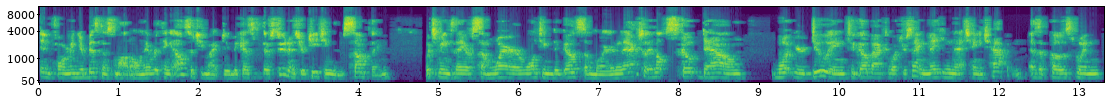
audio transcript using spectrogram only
informing your business model and everything else that you might do because if they're students, you're teaching them something, which means they are somewhere wanting to go somewhere. And it actually helps scope down what you're doing to go back to what you're saying, making that change happen, as opposed when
